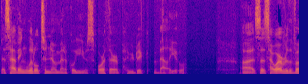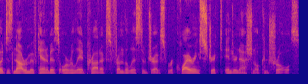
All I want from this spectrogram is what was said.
as having little to no medical use or therapeutic value. Uh, it says, however, the vote does not remove cannabis or related products from the list of drugs requiring strict international controls,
